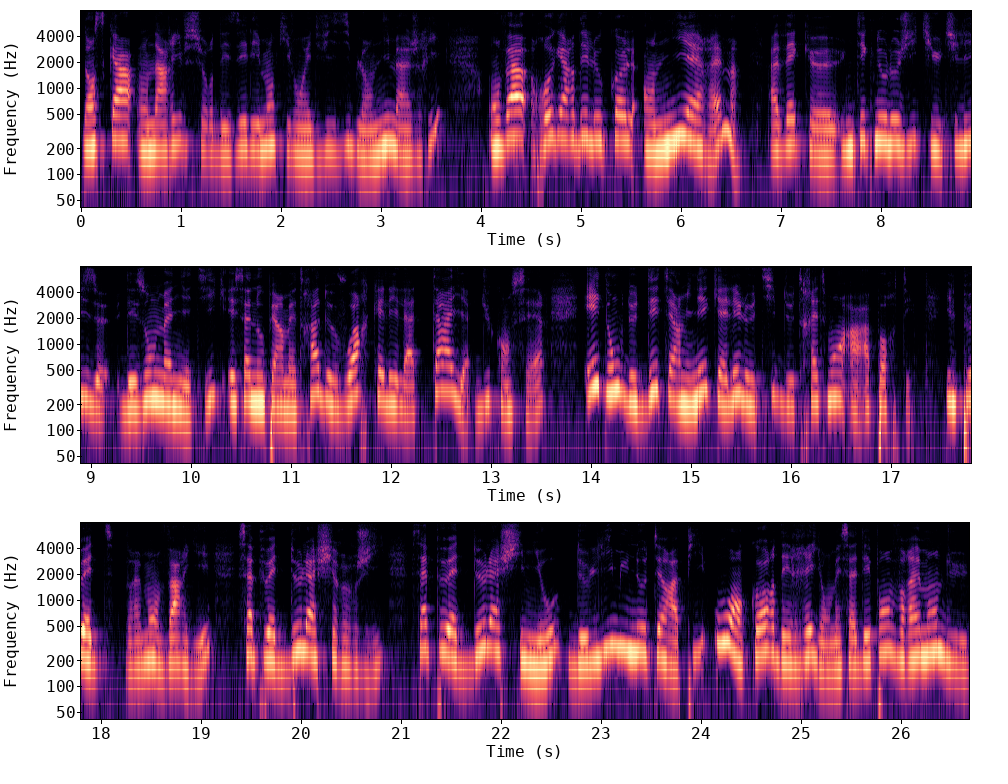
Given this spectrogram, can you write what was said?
Dans ce cas, on arrive sur des éléments qui vont être visibles en imagerie. On va regarder le col en IRM avec euh, une technologie qui utilise des ondes magnétiques et ça nous permettra de voir quelle est la taille du cancer et donc de déterminer quel est le type de traitement à apporter. Il peut être vraiment varié, ça peut être de la chirurgie, ça peut être de la chimio, de l'immunothérapie ou encore des rayons, mais ça dépend vraiment du,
